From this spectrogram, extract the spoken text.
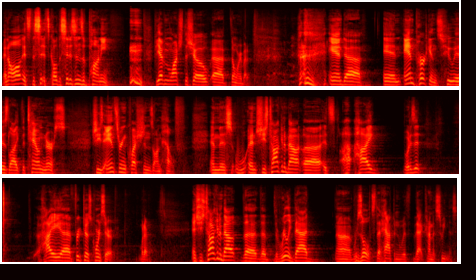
And all it's, the, it's called The Citizens of Pawnee. if you haven't watched the show, uh, don't worry about it. and, uh, and Ann Perkins, who is like the town nurse, she's answering questions on health. And this, and she's talking about uh, it's high what is it? High uh, fructose corn syrup, whatever. And she's talking about the, the, the really bad uh, results that happen with that kind of sweetness.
